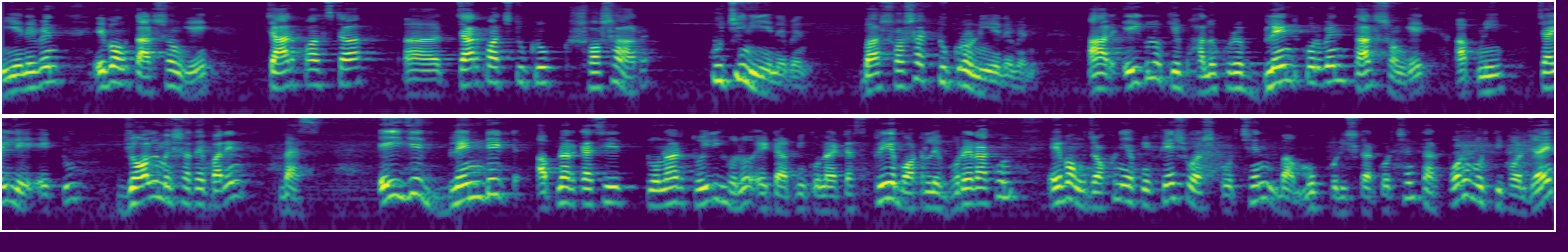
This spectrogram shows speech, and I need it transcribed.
নিয়ে নেবেন এবং তার সঙ্গে চার পাঁচটা চার পাঁচ টুকরো শশার কুচি নিয়ে নেবেন বা শশার টুকরো নিয়ে নেবেন। আর এইগুলোকে ভালো করে ব্লেন্ড করবেন, তার সঙ্গে আপনি চাইলে একটু জল মেশাতে পারেন, ব্যাস। এই যে ব্লেন্ডেড আপনার কাছে টোনার তৈরি হলো, এটা আপনি কোনো একটা স্প্রে বটলে ভরে রাখুন এবং যখনই আপনি ফেস ওয়াশ করছেন বা মুখ পরিষ্কার করছেন, তার পরবর্তী পর্যায়ে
